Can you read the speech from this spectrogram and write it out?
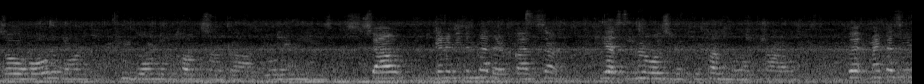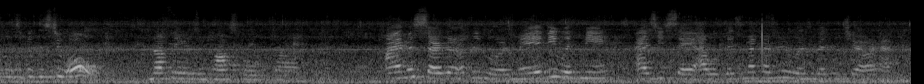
So the Holy One, to be born will become the Son of God. Will name you Jesus. So you're going to be the mother of God's Son? Yes, even Elizabeth, your cousin, will have a child. But my cousin Elizabeth is too old. Nothing is impossible with God. I am a servant of the Lord. May it be with me. As you say, I will visit my cousin Elizabeth and share our happiness.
